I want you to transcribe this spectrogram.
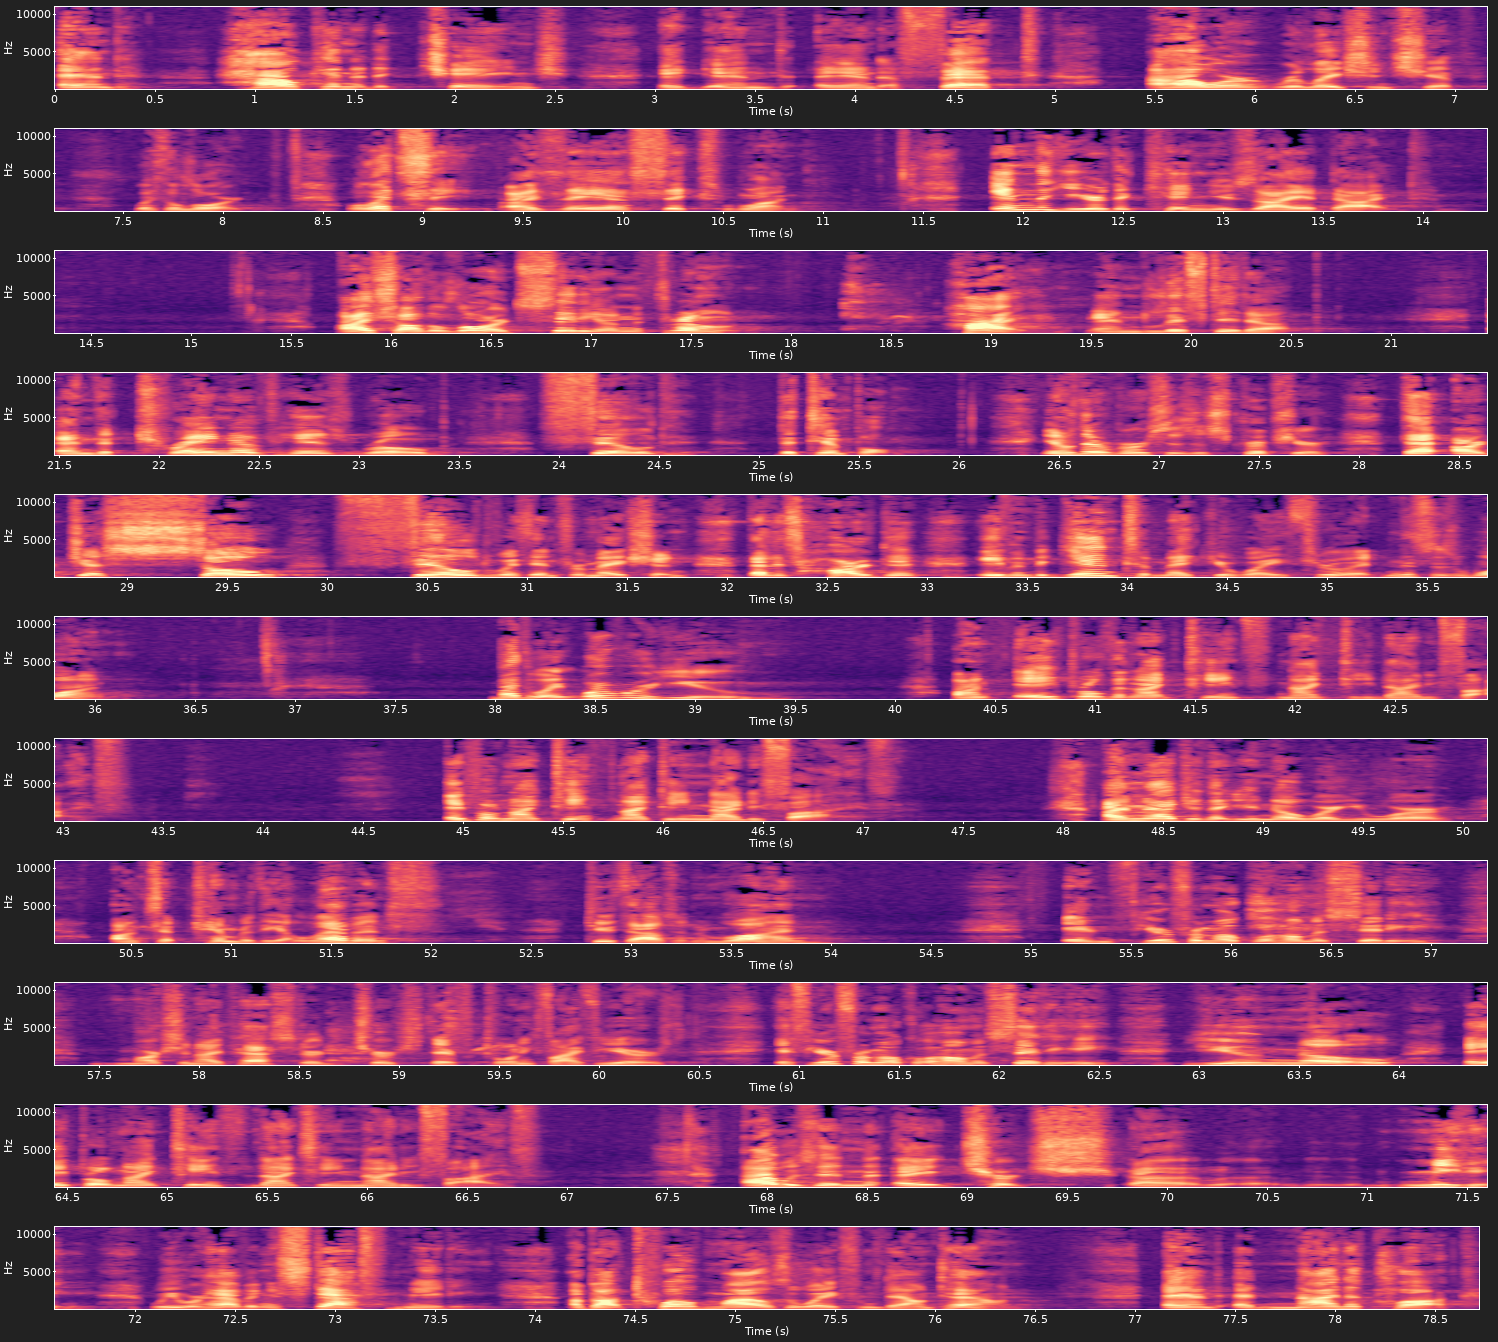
And how can it change and, and affect our relationship with the Lord? Well, let's see. Isaiah 6 1. In the year that King Uzziah died, I saw the Lord sitting on the throne, high and lifted up, and the train of his robe filled the temple. You know, there are verses of Scripture that are just so filled with information that it's hard to even begin to make your way through it. And this is one. By the way, where were you on April the 19th, 1995? April 19th, 1995. I imagine that you know where you were on September the 11th, 2001. If you're from Oklahoma City, Marsh and I pastored church there for 25 years. If you're from Oklahoma City, you know April 19th, 1995. I was in a church uh, meeting. We were having a staff meeting about 12 miles away from downtown. And at 9 o'clock,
